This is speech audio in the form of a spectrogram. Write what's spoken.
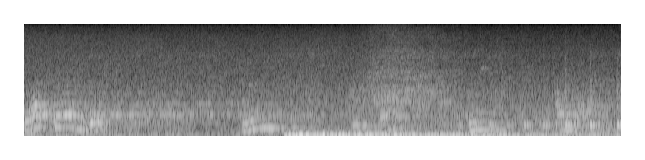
Thank you.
